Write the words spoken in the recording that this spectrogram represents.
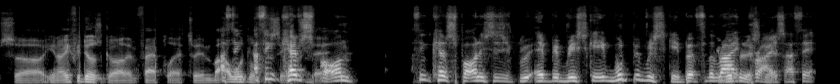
So you know, if he does go, then fair play to him. But I, I would think, love I think to see Kev's stay. spot on. I think Kev's spot on. He says it'd be risky. It would be risky, but for the It right price, I think.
